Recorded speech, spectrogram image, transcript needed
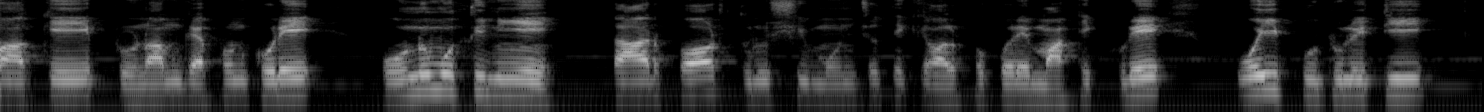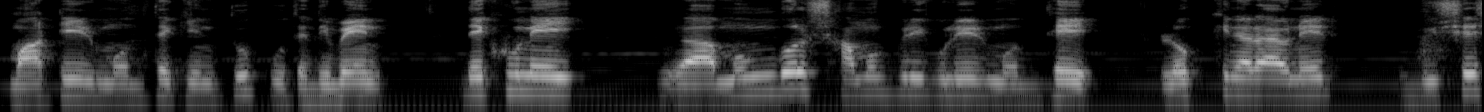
মাকে প্রণাম জ্ঞাপন করে অনুমতি নিয়ে তারপর তুলসী মঞ্চ থেকে অল্প করে মাটি খুঁড়ে ওই পুটুলিটি মাটির মধ্যে কিন্তু পুঁতে দিবেন। দেখুন এই মঙ্গল সামগ্রীগুলির মধ্যে লক্ষ্মীনারায়ণের বিশেষ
